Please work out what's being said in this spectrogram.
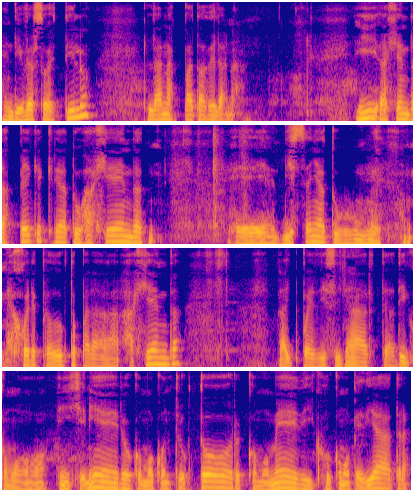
en diversos estilos, lanas patas de lana. Y agendas peques, crea tus agendas, eh, diseña tus mejores productos para agenda. Ahí puedes diseñarte a ti como ingeniero, como constructor, como médico, como pediatra,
